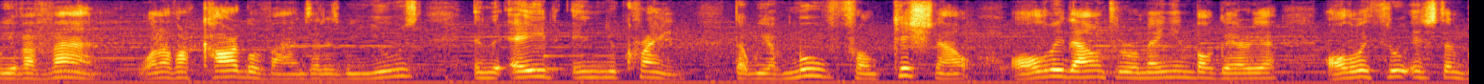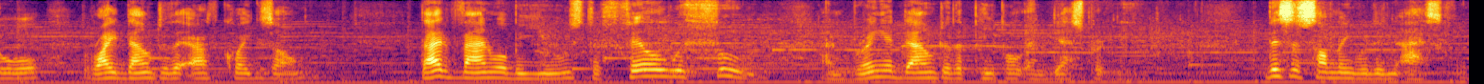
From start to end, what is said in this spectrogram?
we have a van, one of our cargo vans that has been used in the aid in Ukraine that we have moved from Chisinau all the way down to Romania and Bulgaria, all the way through Istanbul, right down to the earthquake zone. That van will be used to fill with food and bring it down to the people in desperate need. This is something we didn't ask for.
